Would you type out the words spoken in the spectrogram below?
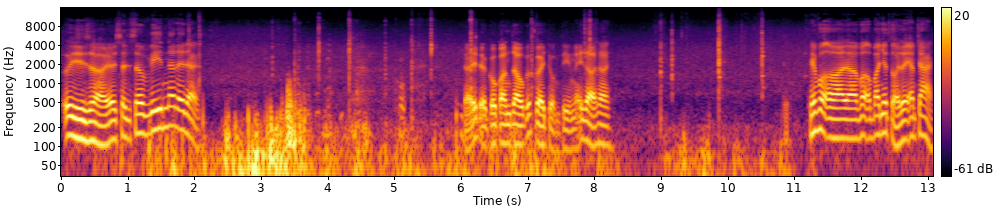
Ui giời ơi, sần sơ vin đó đây này. Đấy, để cô con dâu cứ cười tủm tỉm nãy giờ thôi. Thế vợ ờ, vợ bao nhiêu tuổi rồi em trai?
